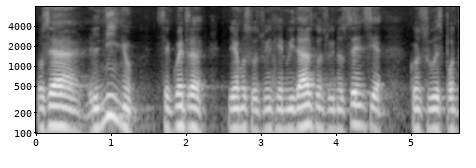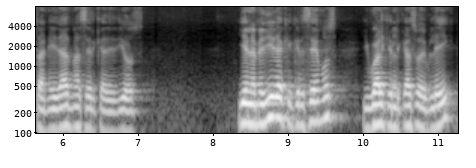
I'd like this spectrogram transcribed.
O sea, el niño se encuentra, digamos, con su ingenuidad, con su inocencia, con su espontaneidad más cerca de Dios. Y en la medida que crecemos, igual que en el caso de Blake,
